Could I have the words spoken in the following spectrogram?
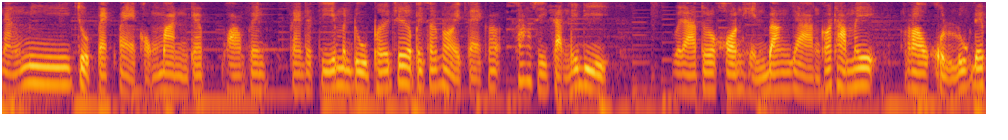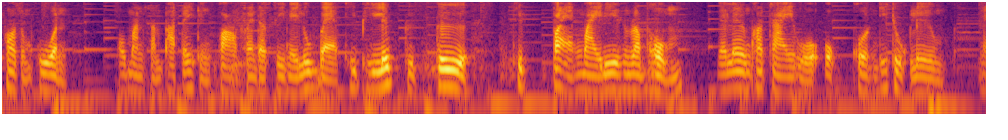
หนังมีจุดแปลกๆของมันครับความแฟนแฟนตาซีมันดูเพ้อเจ้อไปสักหน่อย แต่ก็สร้างสีสันได้ดี เวลาตัวละครเห็นบางอย่างก็ทำให้เราขนลุกได้พอสมควร เพราะมันสัมผัสได้ถึงความแฟนตาซีในรูปแบบที่พิลึกกึกกือที่แปลกใหม่ดีสำหรับผม และเริ่มเข้าใจหัวอกคนที่ถูกลืมใน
